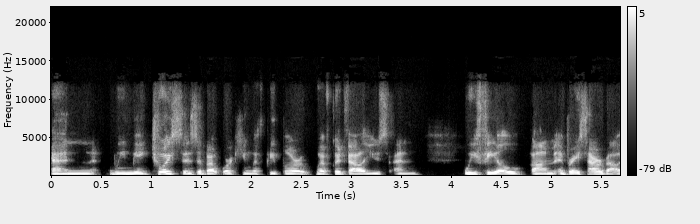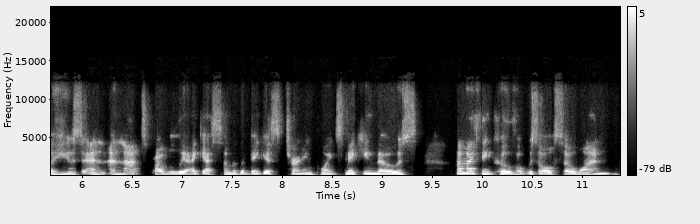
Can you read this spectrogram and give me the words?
and we make choices about working with people who have good values and we feel um, embrace our values and and that's probably i guess some of the biggest turning points making those um, i think covid was also one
